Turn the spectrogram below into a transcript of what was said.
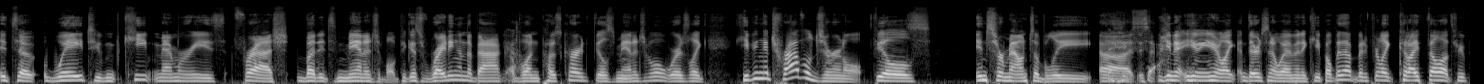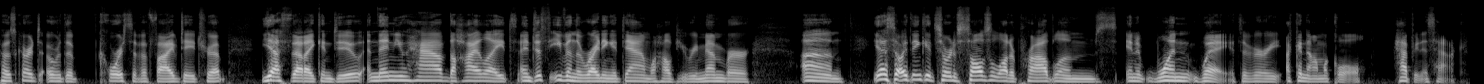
it's a way to keep memories fresh, but it's manageable because writing on the back of one postcard feels manageable, whereas like keeping a travel journal feels insurmountably. Uh, Exactly. You know, you- you're like, there's no way I'm going to keep up with that. But if you're like, could I fill out three postcards over the course of a five day trip? Yes, that I can do. And then you have the highlights, and just even the writing it down will help you remember. Um, yeah, so I think it sort of solves a lot of problems in one way. It's a very economical happiness hack.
